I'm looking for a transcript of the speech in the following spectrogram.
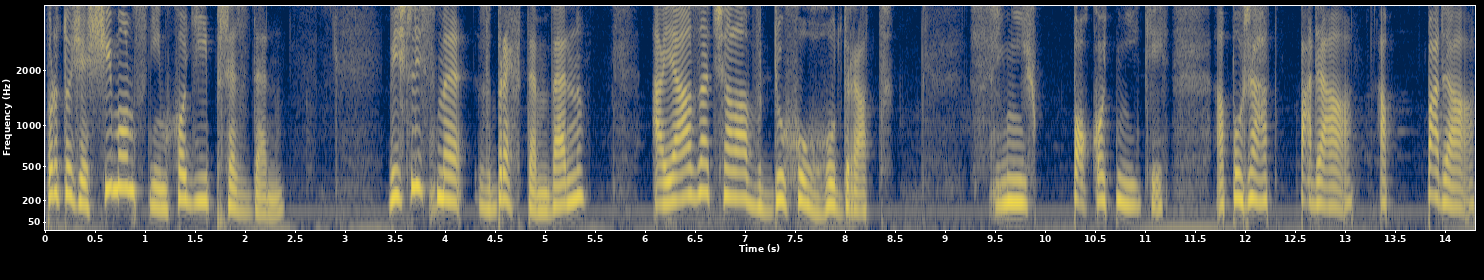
protože Šimon s ním chodí přes den. Vyšli jsme s Brechtem ven, a já začala v duchu hudrat. Sníh pokotníky a pořád padá a padá.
